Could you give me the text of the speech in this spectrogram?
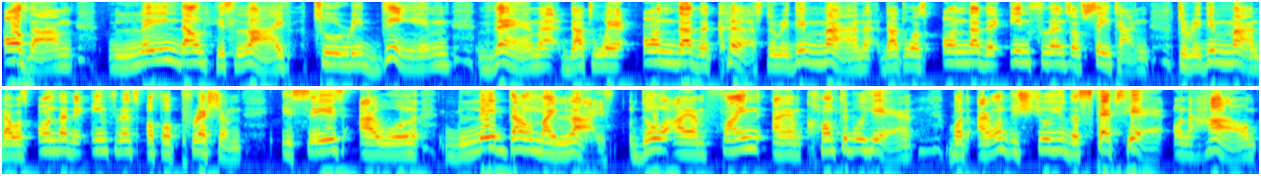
order, laying down his life to redeem them that were under the curse, to redeem man that was under the influence of Satan, to redeem man that was under the influence of oppression he says, I will lay down my life. Though I am fine, I am comfortable here, but I want to show you the steps here on how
